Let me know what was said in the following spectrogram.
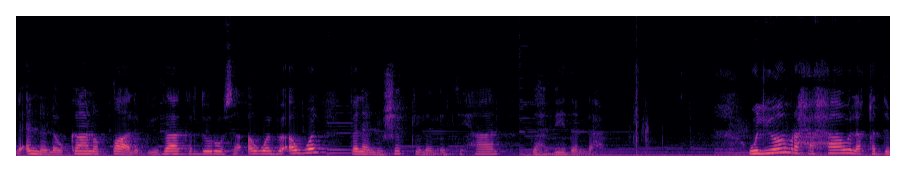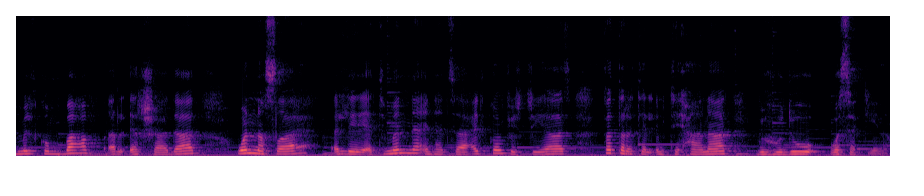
لأن لو كان الطالب يذاكر دروسه أول بأول فلن يشكل الامتحان تهديدا له. واليوم راح أحاول أقدم لكم بعض الإرشادات والنصائح اللي أتمنى أنها تساعدكم في اجتياز فترة الامتحانات بهدوء وسكينة.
